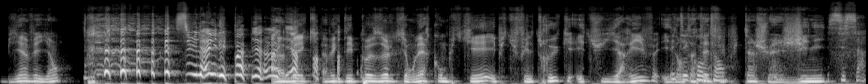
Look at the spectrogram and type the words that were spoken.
bienveillant, Celui-là, il est pas bien. avec, avec des puzzles qui ont l'air compliqués, et puis tu fais le truc et tu y arrives, et, Et dans t'es ta tête, tu content. fais putain, je suis un génie, C'est ça.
